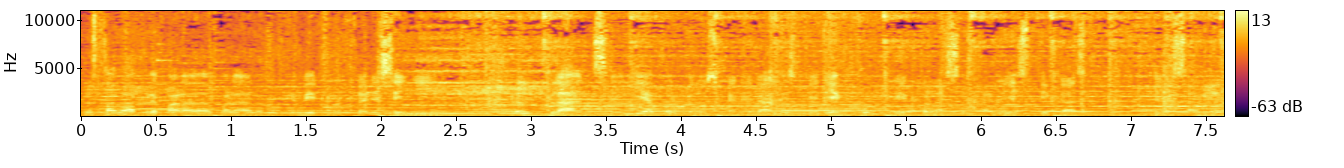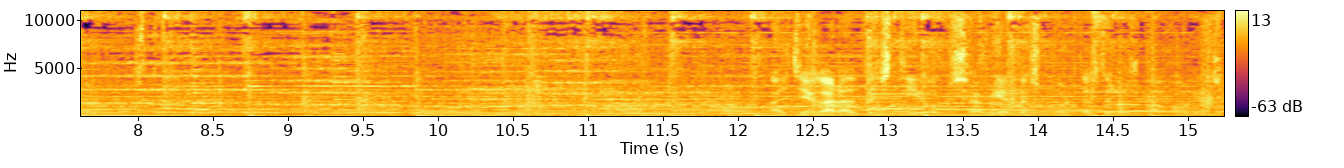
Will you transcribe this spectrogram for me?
no estaba preparado para recibir mujeres y niños, pero el plan seguía porque los generales querían cumplir con las estadísticas que les habían impuesto. Al llegar al destino se abrían las puertas de los vagones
